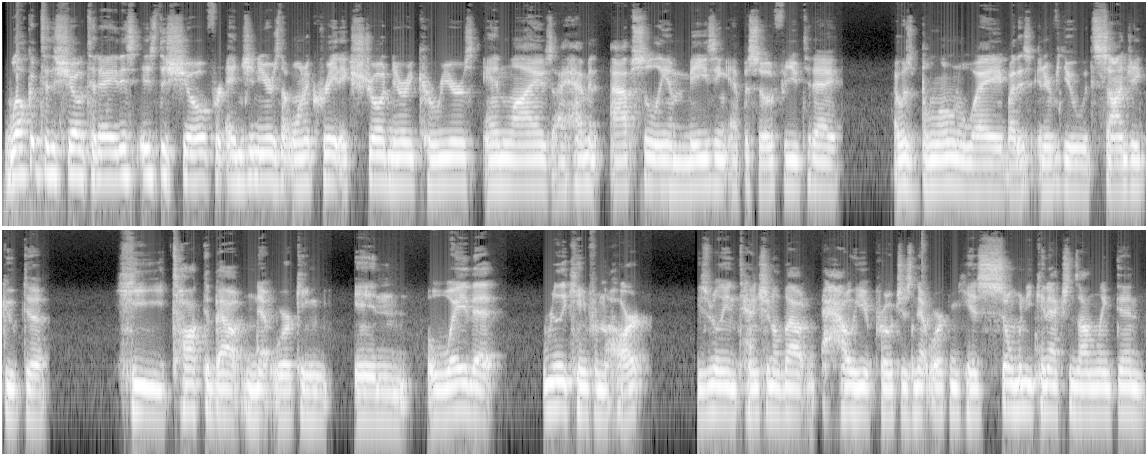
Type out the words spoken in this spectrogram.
Welcome to the show today. This is the show for engineers that want to create extraordinary careers and lives. I have an absolutely amazing episode for you today. I was blown away by this interview with Sanjay Gupta. He talked about networking in a way that really came from the heart. He's really intentional about how he approaches networking. He has so many connections on LinkedIn.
